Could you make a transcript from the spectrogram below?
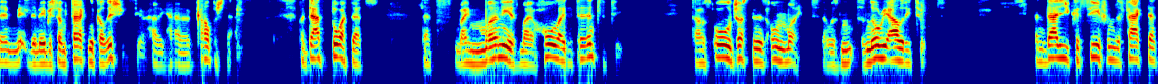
there may, there may be some technical issues here, how to, how to accomplish that. But that thought that's that's my money is my whole identity. That was all just in his own mind. There was there's no reality to it. And that you could see from the fact that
